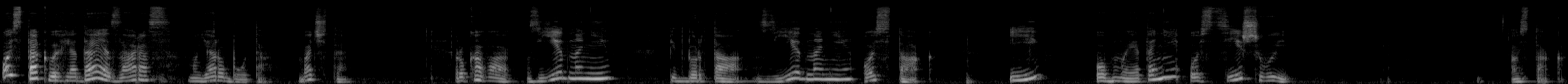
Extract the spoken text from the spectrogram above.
Ось так виглядає зараз моя робота. Бачите? Рукава з'єднані, підборта з'єднані, ось так. І обметані ось ці шви. Ось так.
